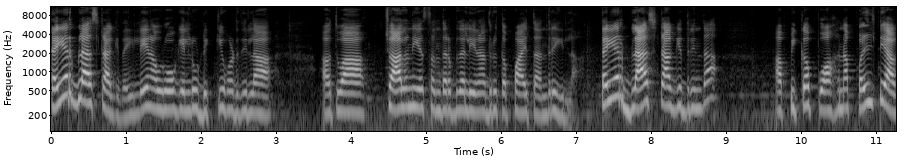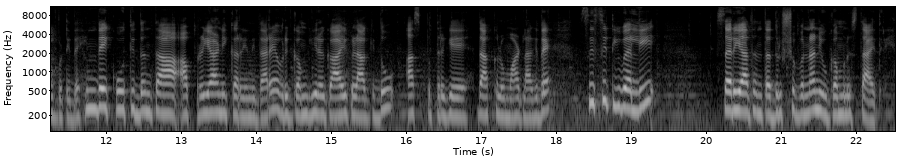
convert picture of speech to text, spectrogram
ಟೈರ್ ಬ್ಲಾಸ್ಟ್ ಆಗಿದೆ. ಇಲ್ಲೇನು ಅವ್ರು ಹೋಗಿ ಎಲ್ಲೂ ಡಿಕ್ಕಿ ಹೊಡೆದಿಲ್ಲ ಅಥವಾ ಚಾಲನೆಯ ಸಂದರ್ಭದಲ್ಲಿ ಏನಾದರೂ ತಪ್ಪಾಯ್ತಾ ಅಂದರೆ ಇಲ್ಲ. ಟೈರ್ ಬ್ಲಾಸ್ಟ್ ಆಗಿದ್ರಿಂದ ಆ ಪಿಕಪ್ ವಾಹನ ಪಲ್ಟಿ ಆಗಿಬಿಟ್ಟಿದೆ. ಹಿಂದೆ ಕೂತಿದ್ದಂಥ ಆ ಪ್ರಯಾಣಿಕರೇನಿದ್ದಾರೆ, ಅವರಿಗೆ ಗಂಭೀರ ಗಾಯಗಳಾಗಿದ್ದು ಆಸ್ಪತ್ರೆಗೆ ದಾಖಲು ಮಾಡಲಾಗಿದೆ. ಸಿ ಸಿ ಟಿ ವಿಯಲ್ಲಿ ಸರಿಯಾದಂಥ ದೃಶ್ಯವನ್ನು ನೀವು ಗಮನಿಸ್ತಾ ಇದ್ರಿ.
